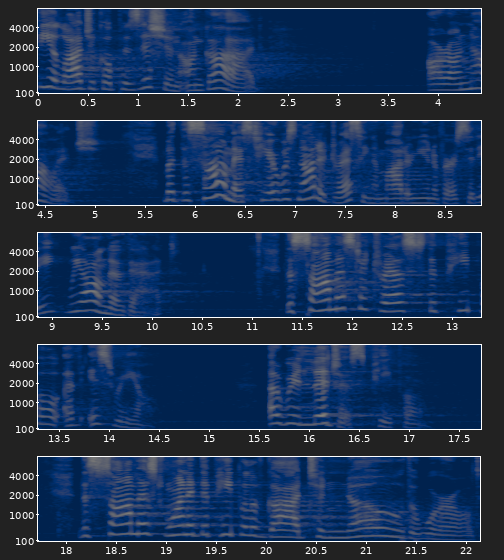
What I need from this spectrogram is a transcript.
theological position on God or on knowledge. But the psalmist here was not addressing a modern university. We all know that. The psalmist addressed the people of Israel, a religious people. The psalmist wanted the people of God to know the world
